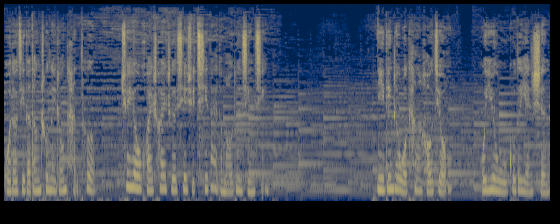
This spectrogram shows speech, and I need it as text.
我都记得当初那种忐忑，却又怀揣着些许期待的矛盾心情。你盯着我看了好久，我用无辜的眼神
